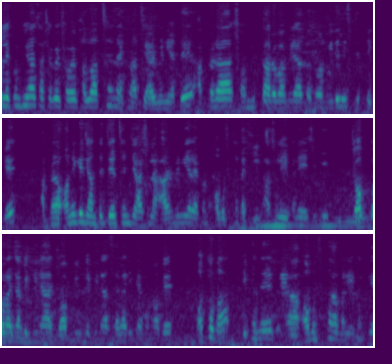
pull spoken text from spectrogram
আলাইকুম ভিউয়ার্স, আশা করি সবাই ভালো আছেন। এখন আছি আর্মেনিয়াতে। আপনারা সংযুক্ত আরব আমিরাত অথবা মিডল ইস্টের থেকে আপনারা অনেকে জানতে চেয়েছেন যে আসলে আর্মেনিয়ার এখন অবস্থাটা কি? আসলে এখানে এসে কি জব করা যাবে কিনা জব মিলবে কিনা স্যালারি কেমন হবে? অথবা এখানের অবস্থা মানে এখানকে,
